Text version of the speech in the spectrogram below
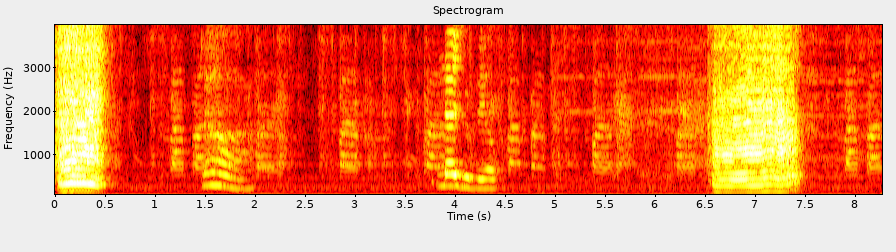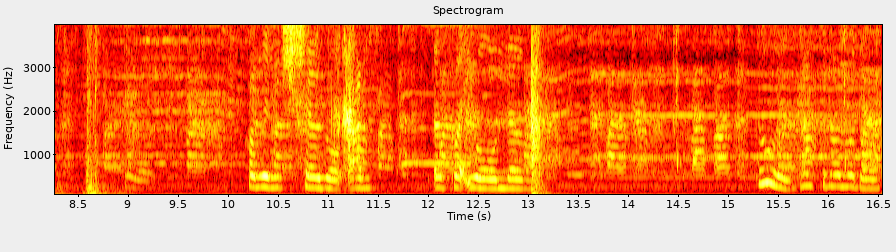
Oh. Nose reveal. Can't believe I showed up. I just, I just let you all know that. Who is knocking on the door?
